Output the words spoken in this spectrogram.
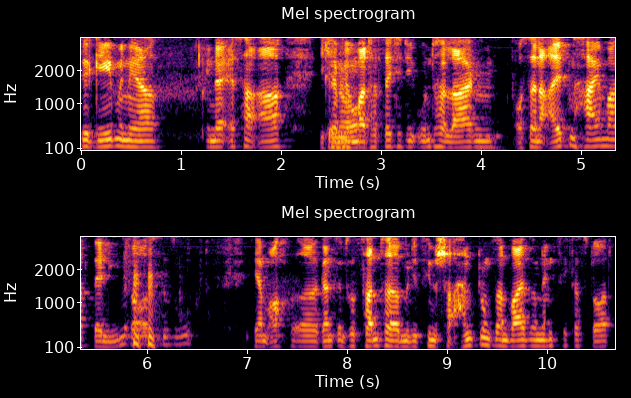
gegeben in der in der SAA. Ich habe Genau. mir mal tatsächlich die Unterlagen aus seiner alten Heimat Berlin rausgesucht. Die haben auch äh, ganz interessante medizinische Handlungsanweisungen, nennt sich das dort.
